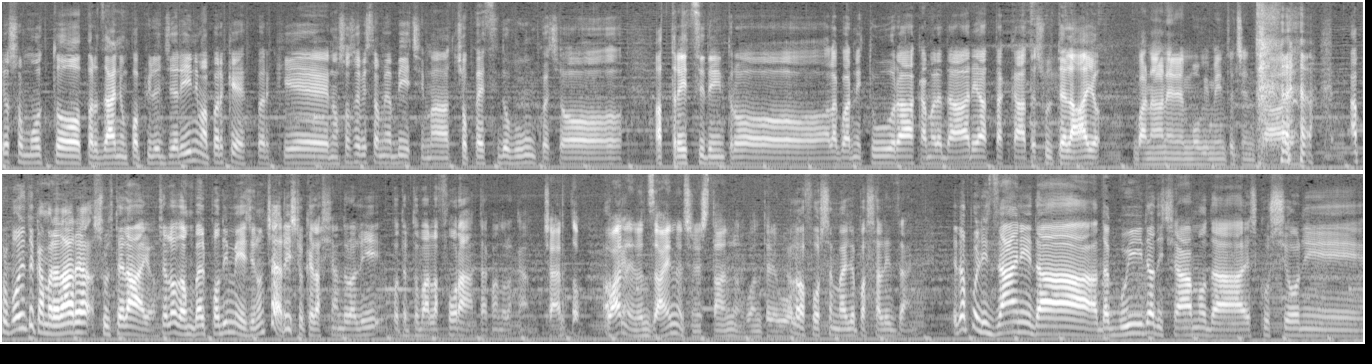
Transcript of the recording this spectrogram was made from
Io sono molto per zaini un po' più leggerini, ma perché? Perché non so se hai visto la mia bici, ma ho pezzi dovunque, ho attrezzi dentro la guarnitura, camere d'aria attaccate sul telaio. Banane nel movimento centrale. A proposito di camera d'aria sul telaio, ce l'ho da un bel po' di mesi, non c'è il rischio che lasciandola lì potrei trovarla forata quando la cambio. certo, qua Ok. nello zaino ce ne stanno, quante le vuoi. Allora forse è meglio passare gli zaini. E dopo gli zaini da, da guida, diciamo, da escursioni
